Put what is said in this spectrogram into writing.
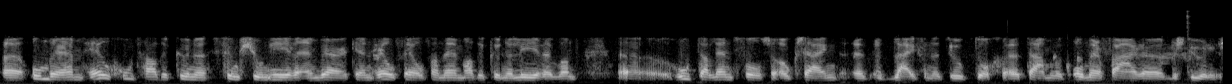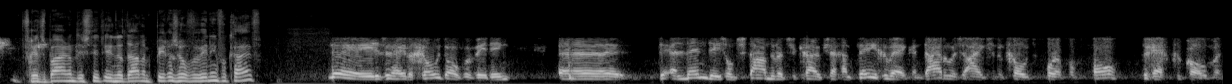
eh, onder hem heel goed hadden kunnen functioneren en werken. En heel veel van hem hadden kunnen leren. Want eh, hoe talentvol ze ook zijn, het, het blijven natuurlijk toch tamelijk onervaren bestuurders. Frits Barend, is dit inderdaad een Pyrrhus-overwinning voor Cruijff? Nee, het is een hele grote overwinning. Eh, de ellende is ontstaan doordat ze Cruijff zijn gaan tegenwerken. En daardoor is Ajax in een grote vorm van val terechtgekomen.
